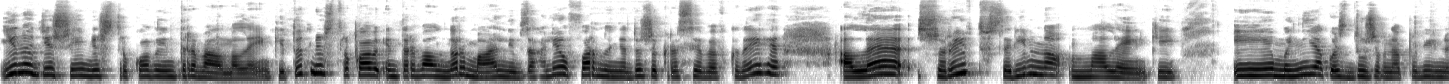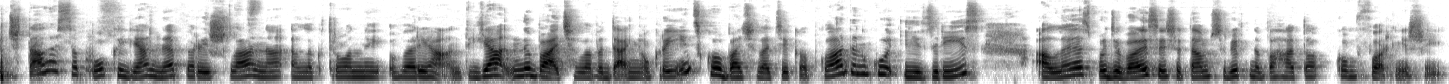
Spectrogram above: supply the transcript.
Іноді ж і міжстроковий інтервал маленький. Тут міжстроковий інтервал нормальний, взагалі оформлення дуже красиве в книги, але шрифт все рівно маленький. І мені якось дуже вона повільно читалася, поки я не перейшла на електронний варіант. Я не бачила видання українського, бачила тільки обкладинку і зріз, але сподіваюся, що там шрифт набагато комфортніший.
